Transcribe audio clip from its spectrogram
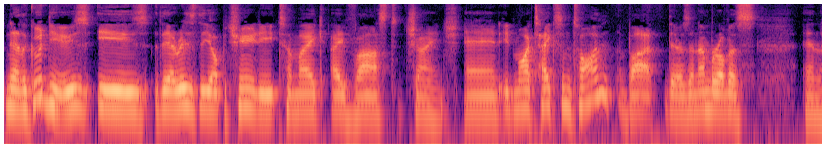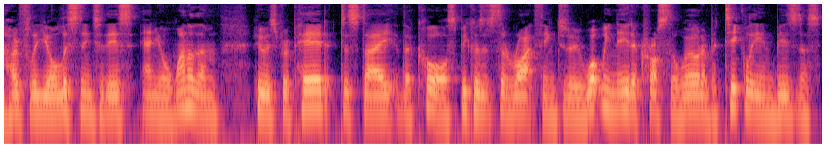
Now, the good news is there is the opportunity to make a vast change, and it might take some time, but there's a number of us and hopefully you're listening to this and you're one of them who is prepared to stay the course because it's the right thing to do. What we need across the world, and particularly in business,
